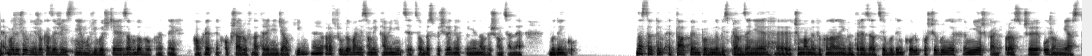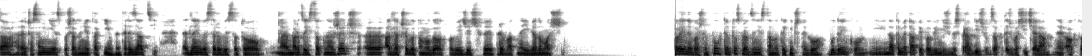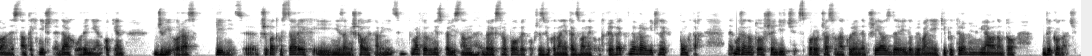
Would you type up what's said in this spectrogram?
E, Może się również okazać, że istnieje możliwość zabudowy konkretnych, konkretnych obszarów na terenie działki oraz przebudowanie samej kamienicy, co bezpośrednio wpłynie na wyższą cenę budynku. Następnym etapem powinno być sprawdzenie, e, czy mamy wykonaną inwentaryzację budynku lub poszczególnych mieszkań oraz czy Urząd Miasta e, czasami nie jest w posiadaniu takiej inwentaryzacji. E, Dla inwestorów jest to, to bardzo istotna rzecz, a dlaczego to mogę odpowiedzieć w prywatnej wiadomości. Kolejnym ważnym punktem to sprawdzenie stanu technicznego budynku. I na tym etapie powinniśmy sprawdzić lub zapytać właściciela o aktualny stan techniczny dachu, rynien, okien, drzwi oraz piwnic. W przypadku starych i niezamieszkałych kamienic warto również sprawdzić stan belek stropowych poprzez wykonanie tzw. odkrywek w newralgicznych punktach. Może nam to oszczędzić sporo czasu na kolejne przyjazdy i dogrywanie ekipy, która miała nam to wykonać.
